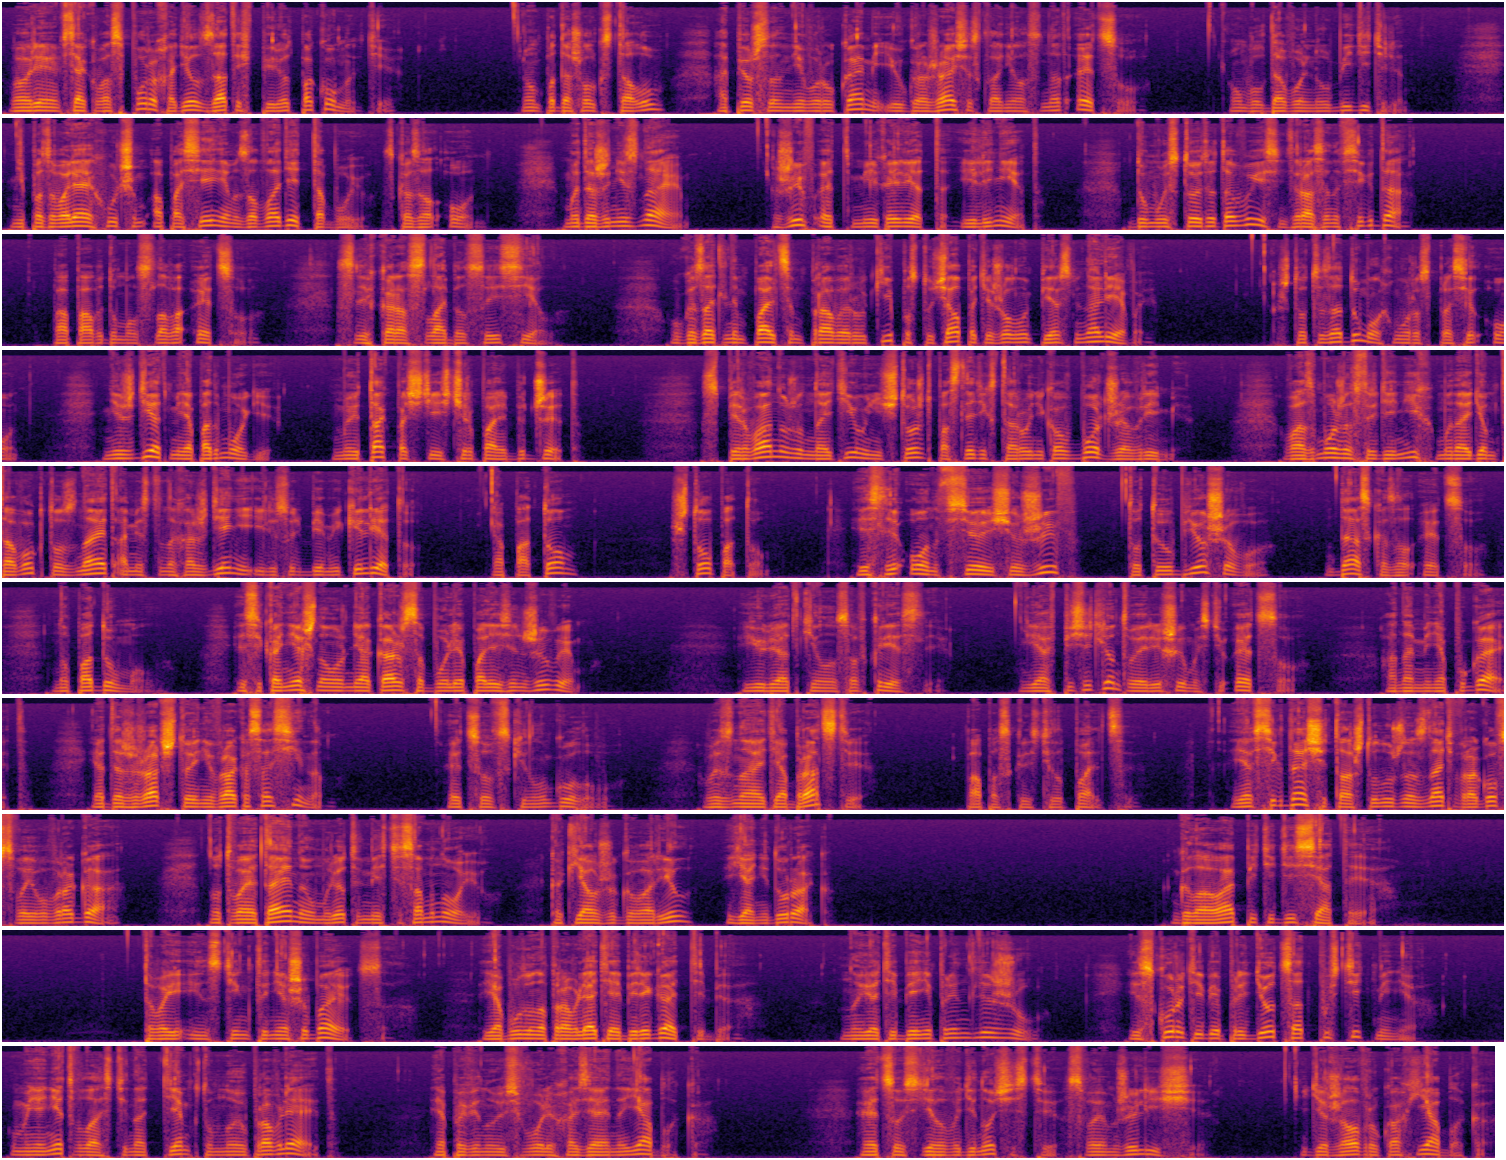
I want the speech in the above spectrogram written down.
во время всякого спора ходил взад и вперед по комнате. Он подошел к столу, оперся на него руками и угрожающе склонился над Эцио. Он был довольно убедителен. «Не позволяй худшим опасениям завладеть тобою», — сказал он. «Мы даже не знаем, жив этот Микелетто или нет. Думаю, стоит это выяснить раз и навсегда». Папа обдумал слова Эцио, слегка расслабился и сел. Указательным пальцем правой руки постучал по тяжелому перстню на левой. «Что ты задумал?» — хмуро спросил он. «Не жди от меня подмоги. Мы и так почти исчерпали бюджет». Сперва нужно найти и уничтожить последних сторонников Боджия в Риме. Возможно, среди них мы найдем того, кто знает о местонахождении или судьбе Микелету. А потом... Что потом? Если он все еще жив, то ты убьешь его? Да, сказал Эдсо, но подумал. Если, конечно, он не окажется более полезен живым. Юлия откинулся в кресле. Я впечатлен твоей решимостью, Эдсо. Она меня пугает. Я даже рад, что я не враг ассасинам. Эдсо вскинул голову. Вы знаете о братстве? Папа скрестил пальцы. Я всегда считал, что нужно знать врагов своего врага. Но твоя тайна умрет вместе со мною. Как я уже говорил, я не дурак. Глава 50. Твои инстинкты не ошибаются. Я буду направлять и оберегать тебя. Но я тебе не принадлежу. И скоро тебе придется отпустить меня. У меня нет власти над тем, кто мной управляет. Я повинуюсь воле хозяина яблока. Эдсо сидел в одиночестве в своем жилище и держал в руках яблоко,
